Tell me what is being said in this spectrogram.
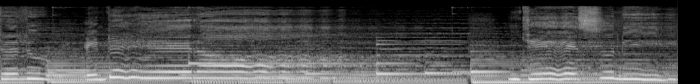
ගැටලු එඩේරා ජේසුනී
